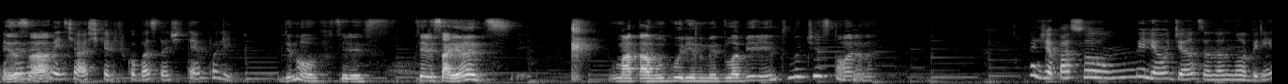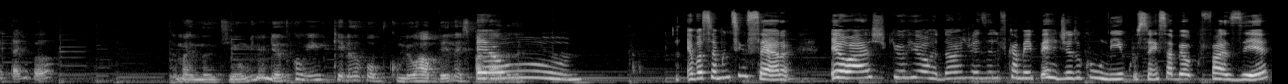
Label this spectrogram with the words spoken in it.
Mas eu Exato. realmente acho que ele ficou bastante tempo ali. De novo, se ele, se ele sai antes, matava o guri no meio do labirinto, não tinha história, né? Ele já passou um milhão de anos andando no labirinto, tá de boa. Mas não tinha um milhão de anos com alguém querendo comer o rabo dele na espadada, né? Eu. Eu vou ser muito sincera. Eu acho que o Riordão, às vezes, ele fica meio perdido com o Nico, sem saber o que fazer.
